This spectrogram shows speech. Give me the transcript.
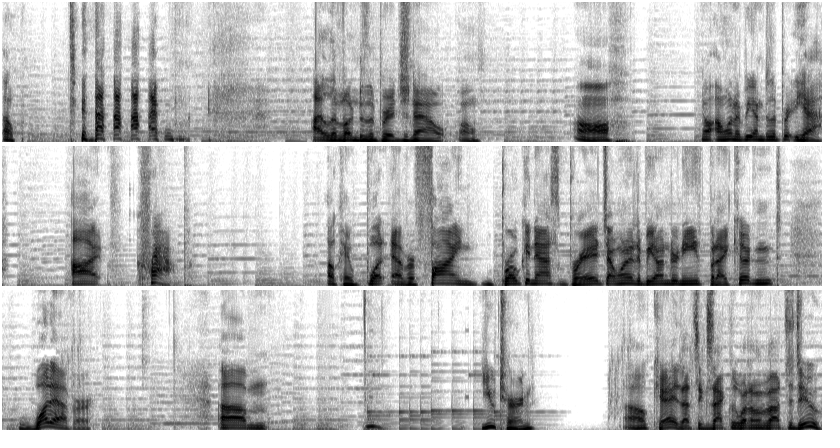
Oh. I live under the bridge now. Oh. Oh. No, I want to be under the bridge. Yeah. I... Crap. Okay, whatever. Fine. Broken ass bridge. I wanted to be underneath, but I couldn't. Whatever. Um... U-turn. Okay, that's exactly what I'm about to do.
